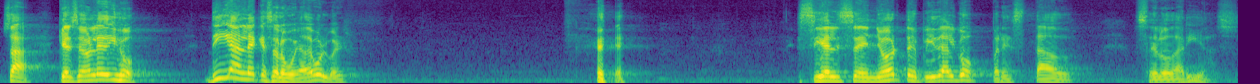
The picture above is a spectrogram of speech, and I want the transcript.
O sea, que el Señor le dijo, díganle que se lo voy a devolver. si el Señor te pide algo prestado, ¿se lo darías?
